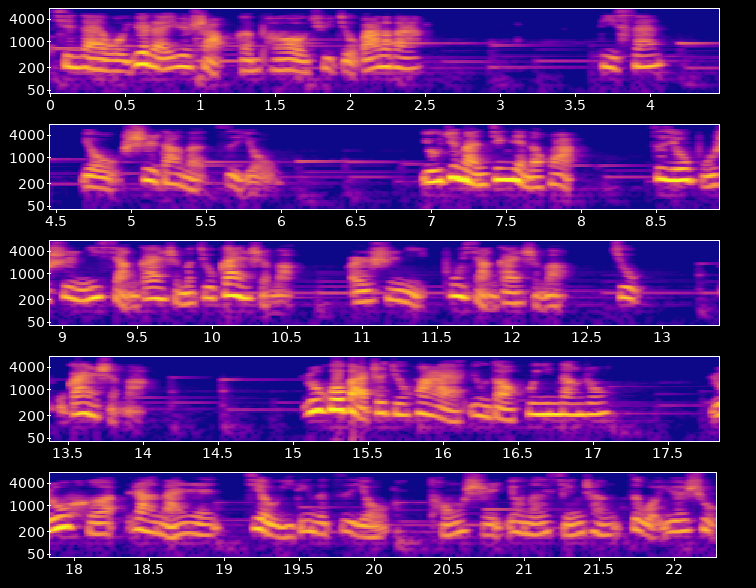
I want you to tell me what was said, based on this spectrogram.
现在我越来越少跟朋友去酒吧了吧？第三，有适当的自由。有句蛮经典的话：“自由不是你想干什么就干什么，而是你不想干什么就不干什么。”如果把这句话呀用到婚姻当中，如何让男人既有一定的自由，同时又能形成自我约束？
